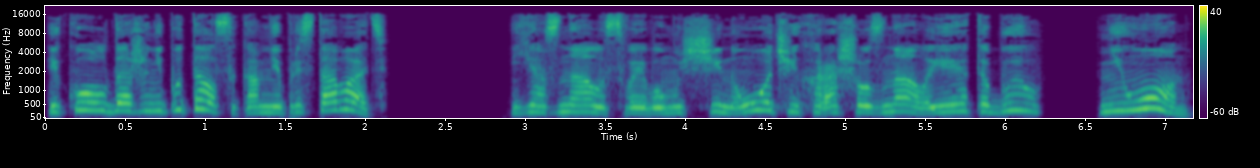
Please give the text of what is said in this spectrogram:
и Коул даже не пытался ко мне приставать. Я знала своего мужчину, очень хорошо знала, и это был не он.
